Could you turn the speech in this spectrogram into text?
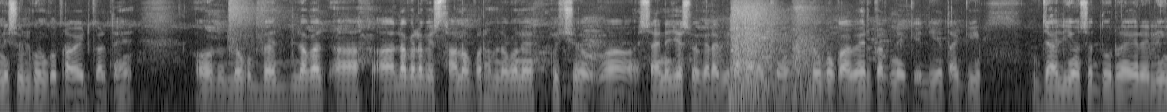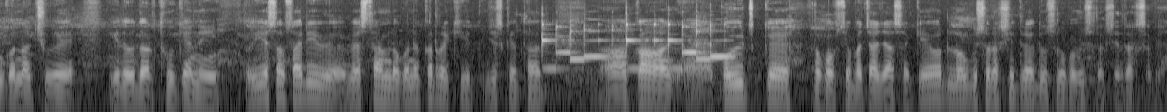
निःशुल्क उनको प्रोवाइड करते हैं। और लोग लगा अलग अलग स्थानों पर हम लोगों ने कुछ साइनेजेस वगैरह भी लगा रखे हैं लोगों को अवेयर करने के लिए ताकि जालियों से दूर रहे रेलिंग को न छुए, इधर उधर थूके नहीं। तो ये सब सारी व्यवस्था हम लोगों ने कर रखी है, जिसके तहत कोविड के प्रकोप से बचा जा सके और लोग भी सुरक्षित रहे, दूसरों को भी सुरक्षित रख सकें।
